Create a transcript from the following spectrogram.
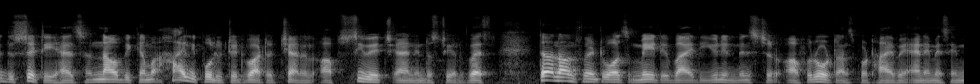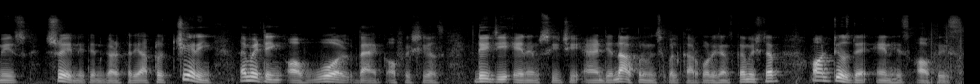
to the city, has now become a highly polluted water channel of sewage and industrial waste. The announcement was made by the Union Minister of Road Transport, Highway and MSMEs, Sri Nitin Gadkari, after chairing a meeting of World Bank officials, DG, NMCG and the Nagpur Municipal Corporation's Commissioner on Tuesday in his office.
